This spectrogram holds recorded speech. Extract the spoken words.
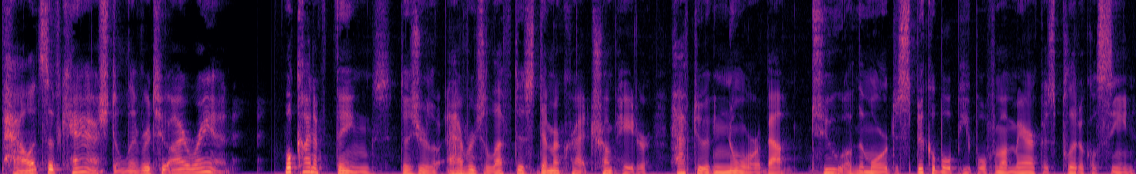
Pallets of cash delivered to Iran. What kind of things does your average leftist Democrat Trump hater have to ignore about two of the more despicable people from America's political scene,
